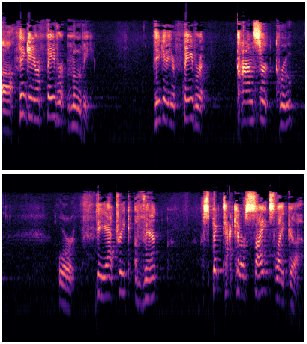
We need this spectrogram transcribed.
Uh, think of your favorite movie. Think of your favorite concert group or theatric event. Spectacular sights like uh,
